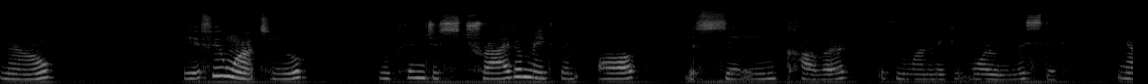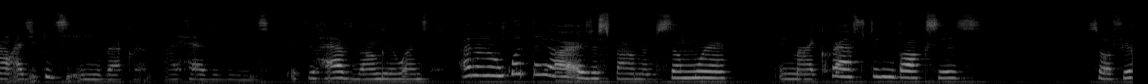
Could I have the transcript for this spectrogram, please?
Now, if you want to, you can just try to make them all the same color if you want to make it more realistic. Now, as you can see in the background, I have these. If you have longer ones, I don't know what they are. I just found them somewhere in my crafting boxes. So if you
